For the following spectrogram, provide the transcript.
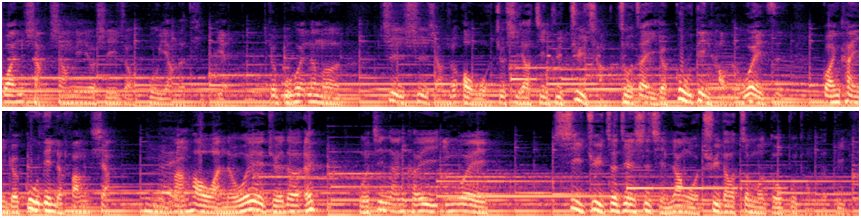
观赏上面又是一种不一样的体验，就不会那么制式，想说哦，我就是要进去剧场，坐在一个固定好的位置，观看一个固定的方向，嗯蛮好玩的。我也觉得，哎、我竟然可以因为戏剧这件事情，让我去到这么多不同的地方。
